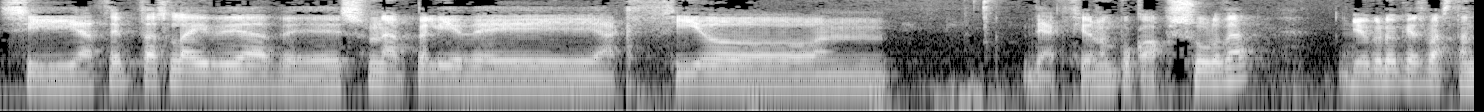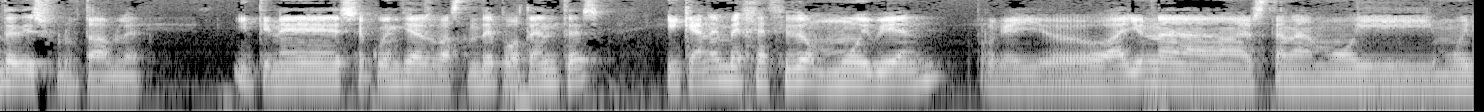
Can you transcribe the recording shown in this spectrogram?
Si aceptas la idea de es una peli de acción de acción un poco absurda, yo creo que es bastante disfrutable y tiene secuencias bastante potentes y que han envejecido muy bien, porque yo hay una escena muy muy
